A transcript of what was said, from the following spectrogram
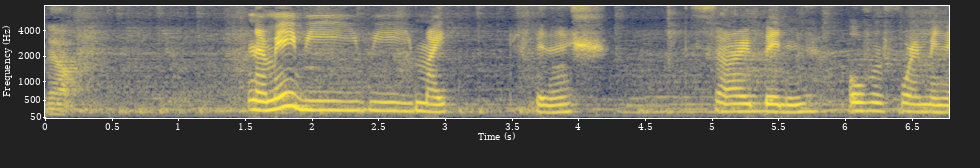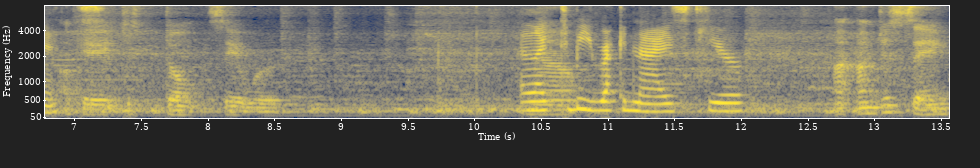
now Now maybe we might finish. Sorry, been over four minutes. okay just don't say a word I like to be recognized here. I, I'm just saying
